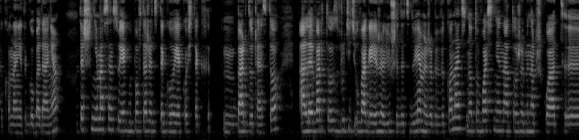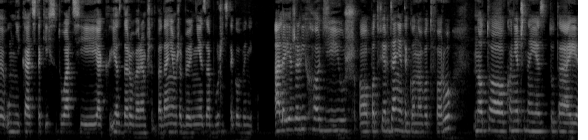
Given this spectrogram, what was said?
wykonanie tego badania. Też nie ma sensu jakby powtarzać tego jakoś tak mm, bardzo często, ale warto zwrócić uwagę, jeżeli już się decydujemy, żeby wykonać, no to właśnie na to, żeby na przykład y, unikać takich sytuacji jak jazda rowerem przed badaniem, żeby nie zaburzyć tego wyniku. Ale jeżeli chodzi już o potwierdzenie tego nowotworu, no to konieczne jest tutaj,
